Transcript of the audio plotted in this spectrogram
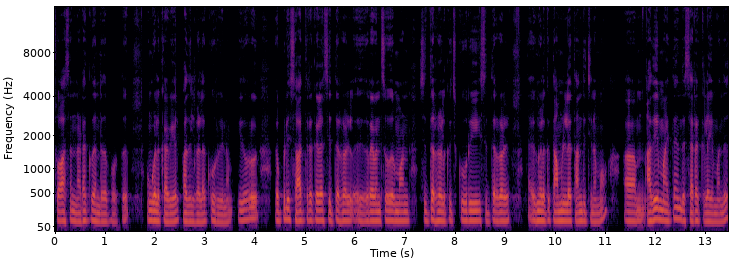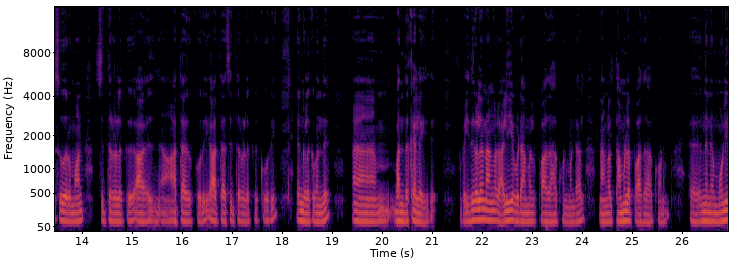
சுவாசம் நடக்குதுன்றதை பொறுத்து உங்களுக்கு அவைகள் பதில்களை கூறுவினோம் இது ஒரு எப்படி சாத்திரக்கலை சித்தர்கள் இறைவன் சிவருமான் சித்தர்களுக்கு கூறி சித்தர்கள் எங்களுக்கு தமிழில் தந்துச்சினமோ அதே மாதிரி தான் இந்த சரக்கிளையும் வந்து சிவருமான் சித்தர்களுக்கு ஆத்தா கூறி ஆத்தா சித்தர்களுக்கு கூறி எங்களுக்கு வந்து வந்த கலை இது. அப்போ இதுகளை நாங்கள் அழிய விடாமல் பாதுகாக்கணும் என்றால் நாங்கள் தமிழை பாதுகாக்கணும். எங்கள் மொழி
